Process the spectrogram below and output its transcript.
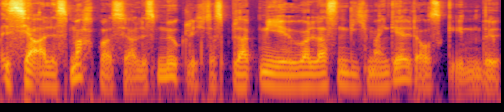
Ist ja alles machbar, ist ja alles möglich. Das bleibt mir überlassen, wie ich mein Geld ausgeben will.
